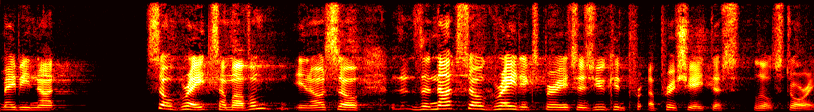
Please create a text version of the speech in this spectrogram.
maybe not so great, some of them, you know. So, the not so great experiences, you can pr- appreciate this little story.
